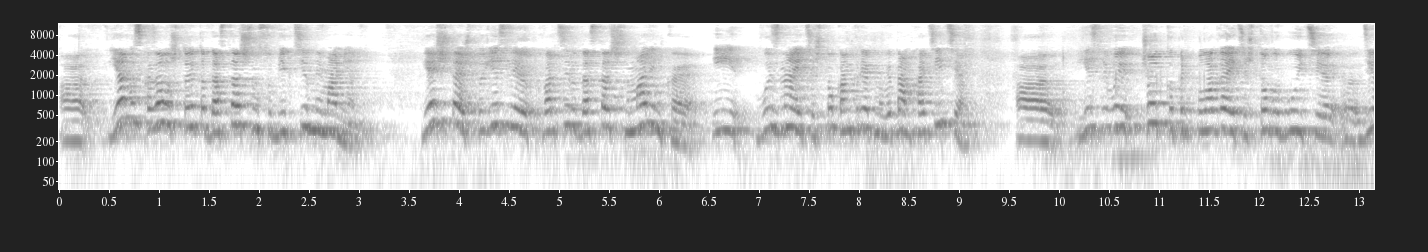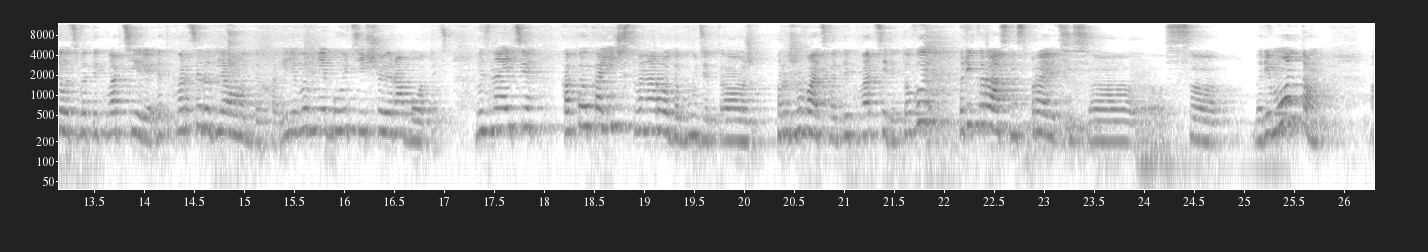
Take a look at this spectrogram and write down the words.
А, я бы сказала, что это достаточно субъективный момент. Я считаю, что если квартира достаточно маленькая, и вы знаете, что конкретно вы там хотите, а, если вы четко предполагаете, что вы будете э, делать в этой квартире, это квартира для отдыха, или вы в ней будете еще и работать, вы знаете, какое количество народа будет э, проживать в этой квартире, то вы прекрасно справитесь э, с ремонтом, э,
